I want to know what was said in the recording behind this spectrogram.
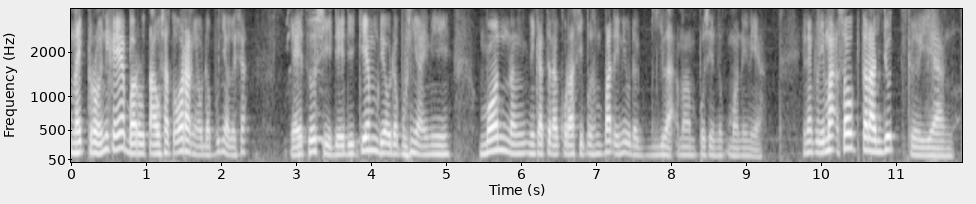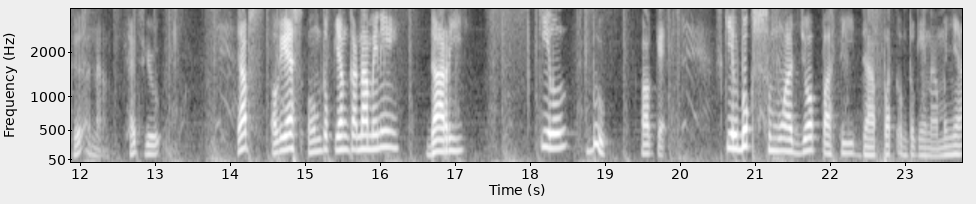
Nightcrow ini kayak baru tahu satu orang yang udah punya guys ya. Yaitu si Deddy Kim dia udah punya ini Mon yang ningkatin akurasi plus 4 ini udah gila mampus untuk Mon ini ya. Ini yang kelima, so kita lanjut ke yang keenam. Let's go. Yaps, oke okay guys, untuk yang keenam ini dari skill book. Oke. Okay. Skill book semua job pasti dapat untuk yang namanya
